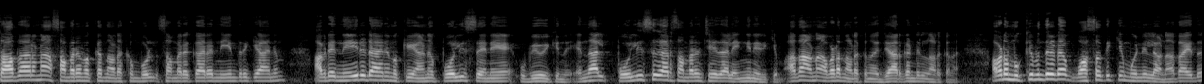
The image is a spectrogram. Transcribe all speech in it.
സാധാരണ സമരമൊക്കെ നടക്കുമ്പോൾ സമരക്കാരെ നിയന്ത്രിക്കാനും അവരെ നേരിടാനുമൊക്കെയാണ് പോലീസ് സേനയെ ഉപയോഗിക്കുന്നത്. എന്നാൽ പോലീസുകാർ സമരം ചെയ്താൽ എങ്ങനെയിരിക്കും? അതാണ് അവിടെ നടക്കുന്നത് ജാർഖണ്ഡിൽ നടക്കുന്നത്. അവിടെ മുഖ്യമന്ത്രിയുടെ വസതിക്ക് മുന്നിലാണ്. അതായത്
